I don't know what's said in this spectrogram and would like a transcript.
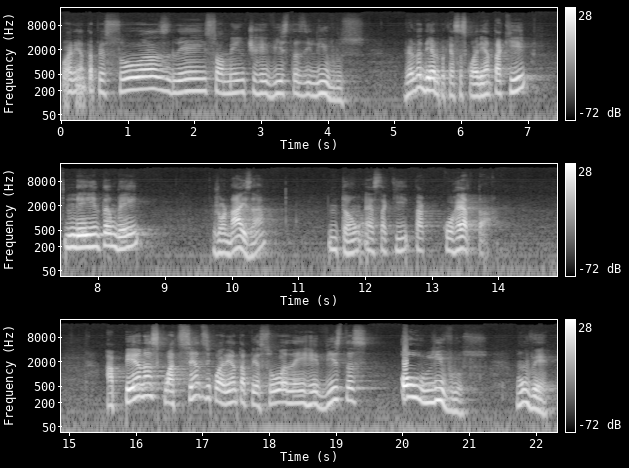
40 pessoas leem somente revistas e livros. Verdadeiro, porque essas 40 aqui leem também jornais, né? Então, essa aqui está correta. Apenas 440 pessoas leem revistas ou livros. Vamos ver.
